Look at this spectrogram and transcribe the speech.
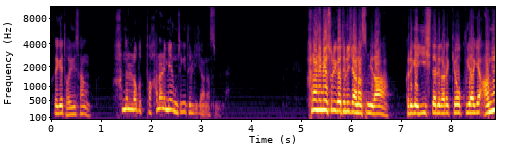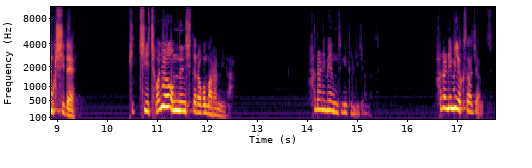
그러게 더 이상 하늘로부터 하나님의 음성이 들리지 않았습니다. 하나님의 소리가 들리지 않았습니다. 그러게 이 시대를 가리켜 구약의 암흑 시대, 빛이 전혀 없는 시대라고 말합니다. 하나님의 음성이 들리지 않았어요. 하나님이 역사하지 않았어요.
